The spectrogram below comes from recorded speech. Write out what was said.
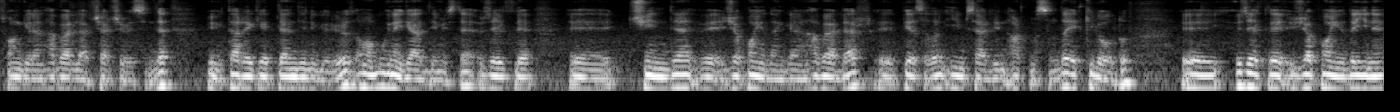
son gelen haberler çerçevesinde bir miktar hareketlendiğini görüyoruz. Ama bugüne geldiğimizde özellikle e, Çin'de ve Japonya'dan gelen haberler e, piyasaların iyimserliğinin artmasında etkili oldu. E, özellikle Japonya'da yine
